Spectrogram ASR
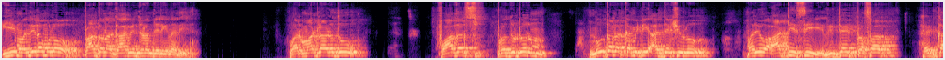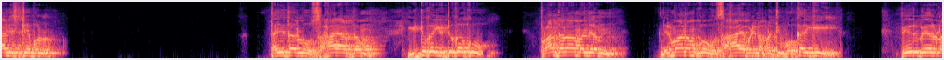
ఈ మందిరములో ప్రార్థన గావించడం జరిగినది. వారు మాట్లాడుతూ ఫాదర్స్ ప్రొద్దుటూర్ నూతన కమిటీ అధ్యక్షులు మరియు RTC retired Prasad head constable తదితరులు సహాయార్థం ఇటుక ఇటుకకు ప్రార్థనా మందిరం నిర్మాణముకు సహాయపడిన ప్రతి ఒక్కరికి పేరు పేరున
